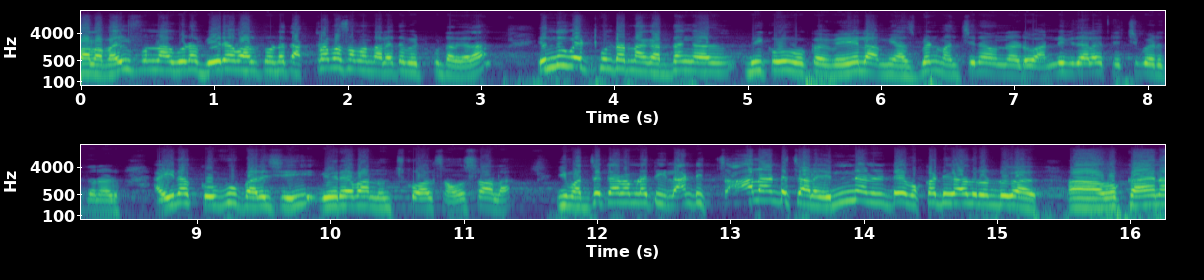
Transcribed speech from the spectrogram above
వాళ్ళ వైఫ్ ఉన్నా కూడా వేరే వాళ్ళతో అయితే అక్రమ సంబంధాలు అయితే పెట్టుకుంటారు కదా. ఎందుకు పెట్టుకుంటారు? నాకు అర్థం కాదు. మీకు ఒకవేళ మీ హస్బెండ్ మంచిగా ఉన్నాడు అన్ని విధాలుగా తెచ్చి పెడుతున్నాడు అయినా కొవ్వు బలిసి వేరే వాళ్ళని ఉంచుకోవాల్సిన అవసరాల ఈ మధ్యకాలంలో అయితే ఇలాంటి చాలా అంటే చాలా ఎన్ని అంటే ఒకటి కాదు రెండు కాదు. ఒక ఆయన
